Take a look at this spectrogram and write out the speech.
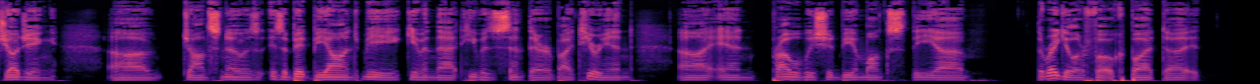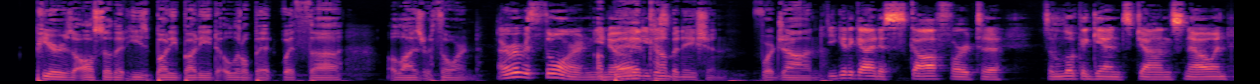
judging uh, Jon Snow is, is a bit beyond me, given that he was sent there by Tyrion, uh, and probably should be amongst the uh, the regular folk. But uh, it appears also that he's buddy buddied a little bit with uh, Alliser Thorne. I remember Thorne. You a know, bad you just- combination for Jon. you get a guy to scoff or to to look against Jon Snow. And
